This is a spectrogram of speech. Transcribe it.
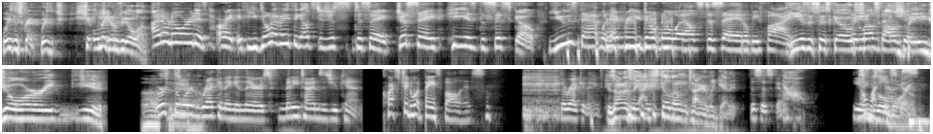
where's the script? Where's the shit? We'll make it up as we go along. I don't know where it is. All right, if you don't have anything else to just to say, just say he is the Sisko. Use that whenever you don't know what else to say. It'll be fine. He is the Sisko. They love Shit's that of shit. Bajor. Yeah. Uh, Work the word reckoning in there as many times as you can. Question what baseball is. The reckoning. Because honestly, I still don't entirely get it. The Sisko. No. He No is little boring.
